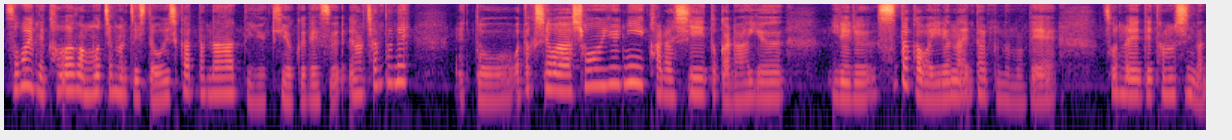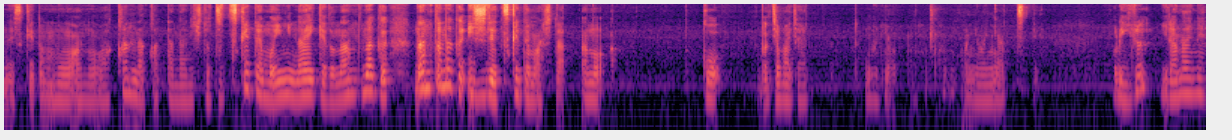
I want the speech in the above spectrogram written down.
すごいね、皮がもちもちして美味しかったなっていう記憶です。ちゃんとね、えっと、私は醤油にからしとかラー油入れる酢とかは入れないタイプなのでそれで楽しんだんですけどもあの分かんなかった何一つつけても意味ないけどなんとなくなんとなく意地でつけてましたあのこうバチャバチャおにゃおにゃおにゃっつってこれいる？いらないね。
